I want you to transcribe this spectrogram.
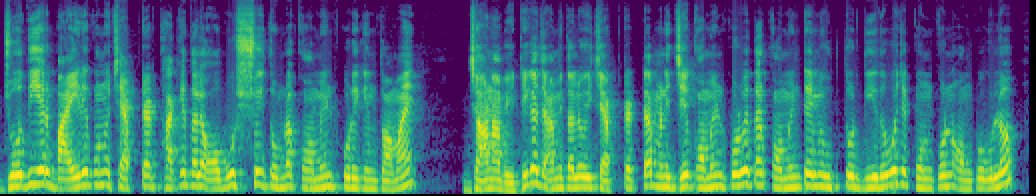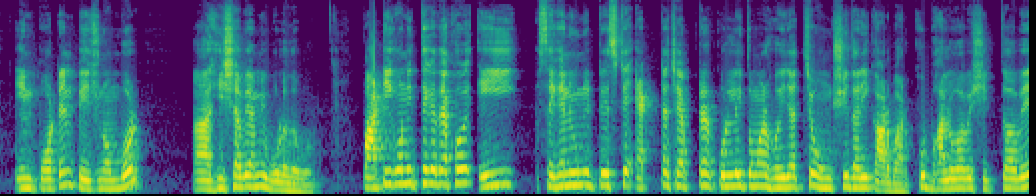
যদি এর বাইরে কোনো চ্যাপ্টার থাকে, তাহলে অবশ্যই তোমরা কমেন্ট করে কিন্তু আমায় জানাবে, ঠিক আছে? আমি তাহলে ওই চ্যাপ্টারটা মানে যে কমেন্ট করবে, তার কমেন্টে আমি উত্তর দিয়ে দেবো যে কোন কোন অঙ্কগুলো ইম্পর্টেন্ট পেজ নম্বর হিসাবে আমি বলে দেবো। পাটিগণিত থেকে দেখো, এই সেকেন্ড ইউনিট টেস্টে একটা চ্যাপ্টার করলেই তোমার হয়ে যাচ্ছে অংশীদারি কারবার। খুব ভালোভাবে শিখতে হবে।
